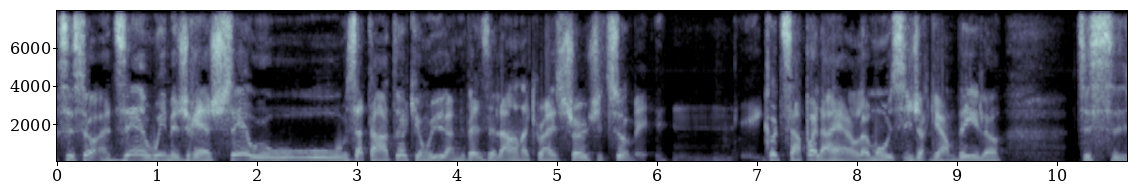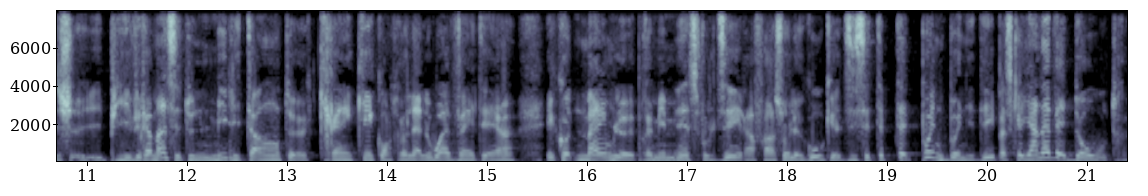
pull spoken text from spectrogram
C'est ça. Elle disait, oui, mais je réagissais aux, aux attentats qui ont eu en Nouvelle-Zélande, à Christchurch et tout ça. Mais écoute, ça n'a pas l'air. Là. Moi aussi, j'ai regardé, là. Puis vraiment, c'est une militante euh, craquée contre la loi 21. Écoute, même le premier ministre, faut le dire, hein, François Legault, qui a dit c'était peut-être pas une bonne idée parce qu'il y en avait d'autres.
